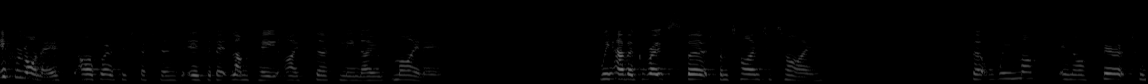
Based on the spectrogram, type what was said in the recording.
If we're honest, our growth as Christians is a bit lumpy. I certainly know mine is. We have a growth spurt from time to time, but we must, in our spiritual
